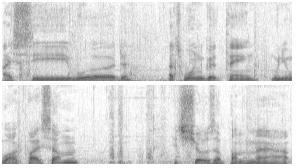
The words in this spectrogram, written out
I see wood. That's one good thing. When you walk by something, it shows up on the map.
